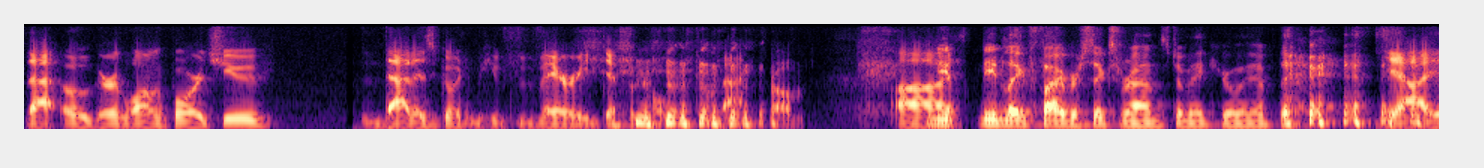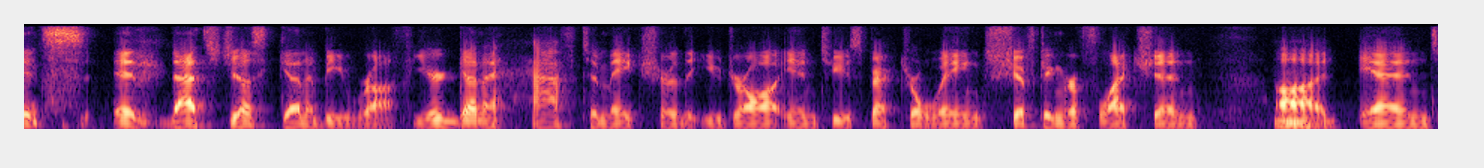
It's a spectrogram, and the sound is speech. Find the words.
that ogre longboards you, that is going to be very difficult to come back from. Uh, need, need, like five or six rounds to make your way up there. yeah, it's it. That's just gonna be rough. You're gonna have to make sure that you draw into spectral wings, shifting reflection, uh, mm-hmm. uh, and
